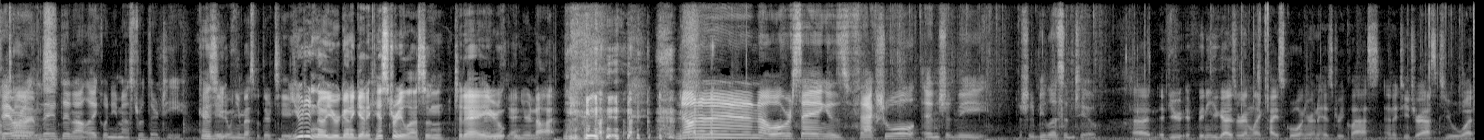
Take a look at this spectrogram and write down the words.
They were, they did not like when you messed with their tea. they Guys, hate it you, when you mess with their tea. you didn't know you were going to get a history lesson today. and, You're- and you're not. No, no, no, no, no, no, no. What we're saying is factual and should be should be listened to. Uh, if you, if any of you guys are in like high school and you're in a history class, and a teacher asks you what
